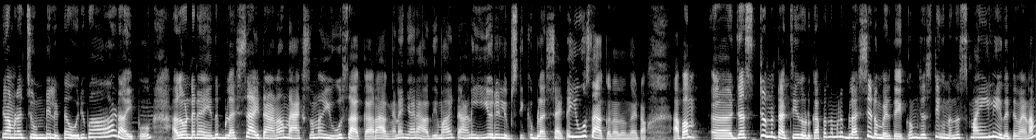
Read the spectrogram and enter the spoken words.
ഇത് നമ്മുടെ ചുണ്ടിലിട്ട് ഒരുപാടായി പോവും. അതുകൊണ്ട് തന്നെ ഇത് ബ്ലഷ് ആയിട്ടാണ് മാക്സിമം യൂസ് ആക്കാറ്. അങ്ങനെ ഞാൻ ആദ്യമായിട്ടാണ് ഈ ഒരു ലിപ്സ്റ്റിക്ക് ബ്ലഷ് ആയിട്ട് യൂസ് ആക്കുന്നതും കേട്ടോ. അപ്പം ജസ്റ്റ് ഒന്ന് ടച്ച് ചെയ്ത് കൊടുക്കുക. അപ്പം നമ്മൾ ബ്ലഷ് ഇടുമ്പോഴത്തേക്കും ജസ്റ്റ് ഇങ്ങനെ ഒന്ന് സ്മൈൽ ചെയ്തിട്ട് വേണം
